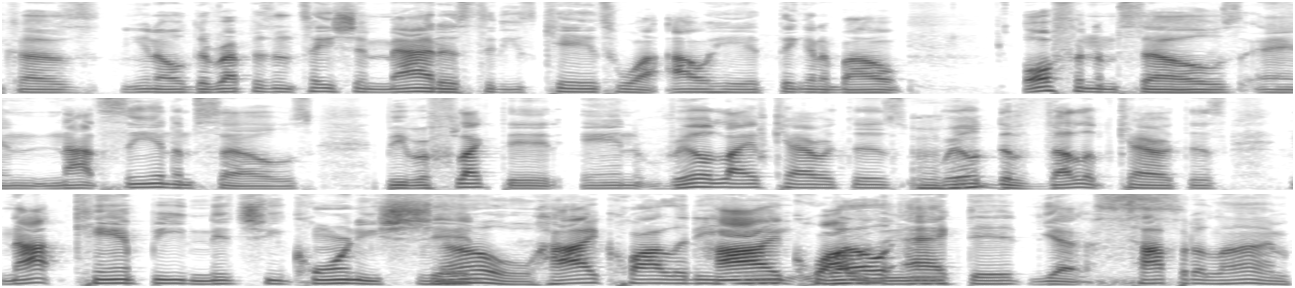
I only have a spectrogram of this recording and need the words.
because you know the representation matters to these kids who are out here thinking about offering themselves and not seeing themselves be reflected in real life characters, Mm-hmm. real developed characters, not campy, niche, corny shit. no high quality, High quality. well acted, Yes. top of the line,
